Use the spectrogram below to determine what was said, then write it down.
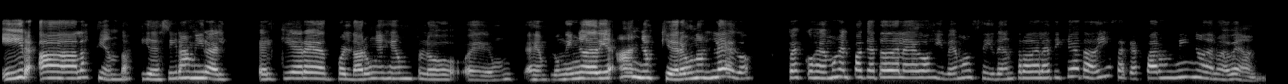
ir a las tiendas y decir, ah, mira, el él quiere, por dar un ejemplo, eh, un ejemplo, un niño de 10 años quiere unos Legos, pues cogemos el paquete de Legos y vemos si dentro de la etiqueta dice que es para un niño de 9 años.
